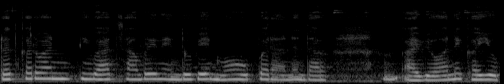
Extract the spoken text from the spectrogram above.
વ્રત કરવાની વાત સાંભળીને ઇન્દુબેન મોં ઉપર આનંદ આવ્યો અને કહ્યું,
